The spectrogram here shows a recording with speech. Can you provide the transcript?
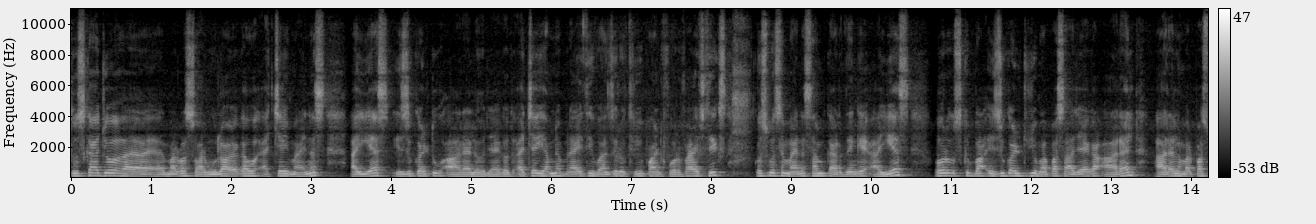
तो उसका जो हमारे पास फार्मूला होगा वो H I minus I S is equal to R L हो जाएगा। तो एच आई हमने बनाई थी one zero three point four five six उसमें से माइनस हम कर देंगे आई एस और उसके बाद इज़ इक्वल टू जो हमारे पास आ जाएगा आर एल आर एल हमारे पास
